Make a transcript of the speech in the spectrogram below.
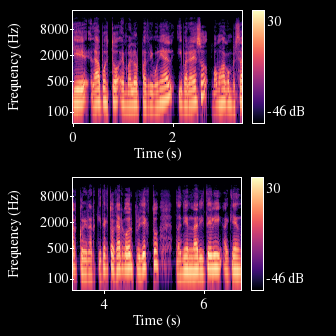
que la ha puesto en valor patrimonial y para eso vamos a conversar con el arquitecto a cargo del proyecto, Daniel Naritelli, a quien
